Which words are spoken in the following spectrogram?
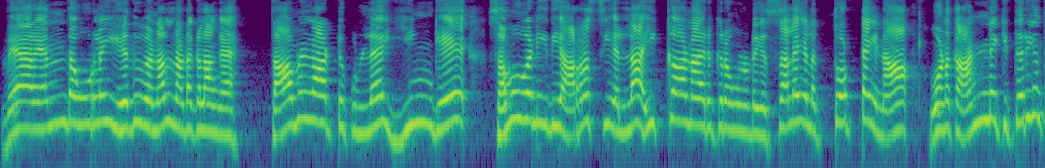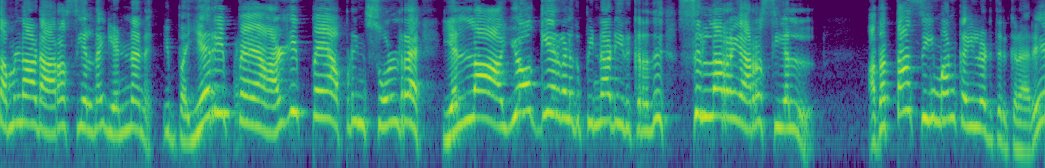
வேற எந்த ஊர்லயும் எது வேணாலும் நடக்கலாங்க. தமிழ்நாட்டுக்குள்ள இங்கே சமூக நீதி அரசியல்ல ஐக்கானா இருக்கிறவங்களுடைய சிலையில தொட்டைனா உனக்கு அன்னைக்கு தெரியும் தமிழ்நாடு அரசியல்னா என்னன்னு. இப்ப எரிப்பேன் அழிப்பேன் அப்படின்னு சொல்ற எல்லா அயோக்கியர்களுக்கு பின்னாடி இருக்கிறது சில்லறை அரசியல். அதைத்தான் சீமான் கையில் எடுத்திருக்கிறாரு.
